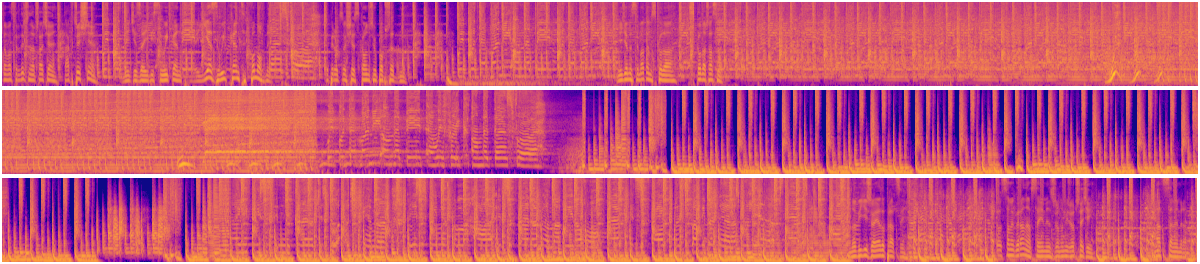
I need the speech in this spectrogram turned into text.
witam was serdecznie na czacie. Tak wcześnie. Będzie zajebisty weekend. Jest weekend ponowny. Dopiero co się skończył poprzedni. Jedziemy z tematem, szkoda, szkoda czasu. Widzisz, że ja do pracy. Od samego rana wstajemy z żoną już o trzeciej. Nad samym ranem.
